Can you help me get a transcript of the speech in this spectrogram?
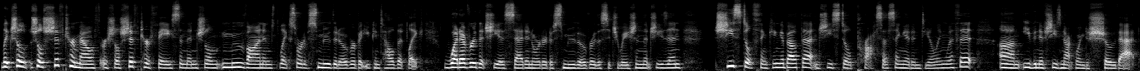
like she'll she'll shift her mouth or she'll shift her face and then she'll move on and like sort of smooth it over but you can tell that like whatever that she has said in order to smooth over the situation that she's in she's still thinking about that and she's still processing it and dealing with it um, even if she's not going to show that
